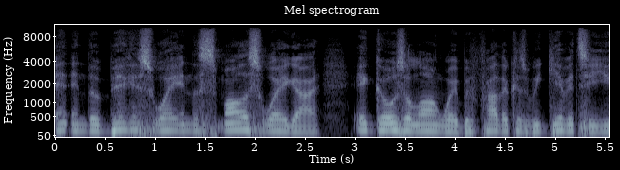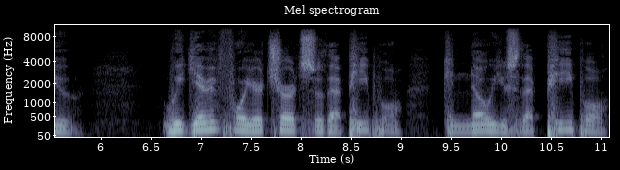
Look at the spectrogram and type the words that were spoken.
In, in the biggest way, in the smallest way, God, it goes a long way, but Father, because we give it to you. We give it for your church so that people can know you, so that people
